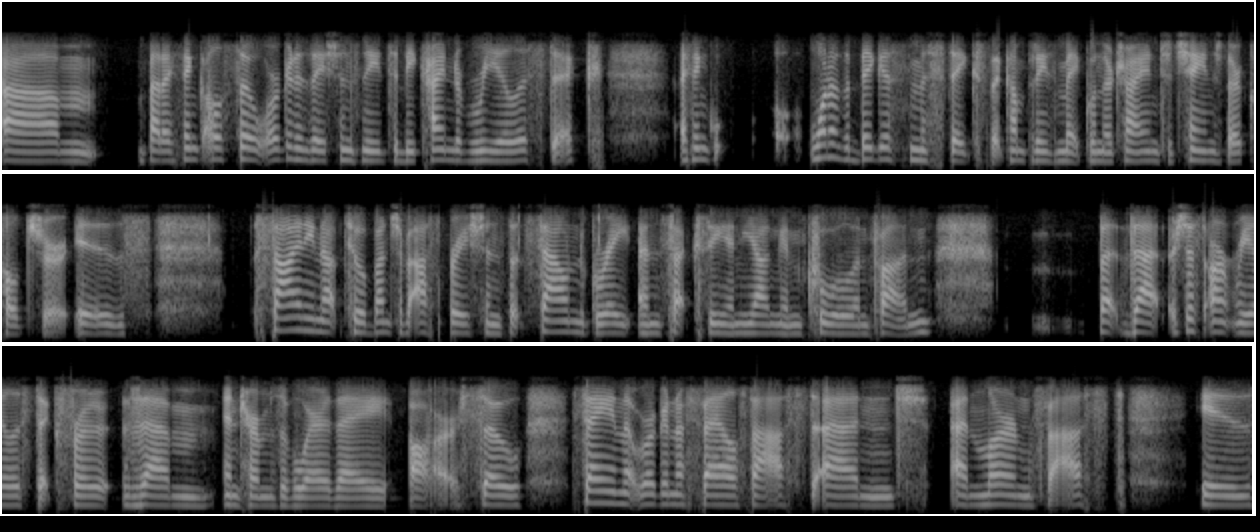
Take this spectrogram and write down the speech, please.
Um, but I think also organizations need to be kind of realistic. I think one of the biggest mistakes that companies make when they're trying to change their culture is signing up to a bunch of aspirations that sound great and sexy and young and cool and fun, but that just aren't realistic for them in terms of where they are. So saying that we're going to fail fast and and learn fast is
